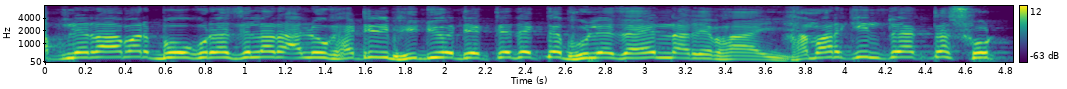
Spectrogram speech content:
আপনারা আবার বগুড়া জেলার আলু ঘাটির ভিডিও দেখতে দেখতে ভুলে যায় না রে ভাই। আমার কিন্তু একটা ছোট্ট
